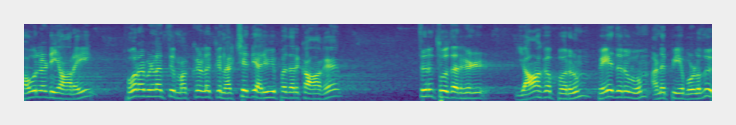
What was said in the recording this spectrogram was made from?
பவுலடியாரை புறவினத்து மக்களுக்கு நற்செய்தி அறிவிப்பதற்காக திருத்தூதர்கள் யாகப்பெரும் பேதருவும் அனுப்பிய பொழுது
